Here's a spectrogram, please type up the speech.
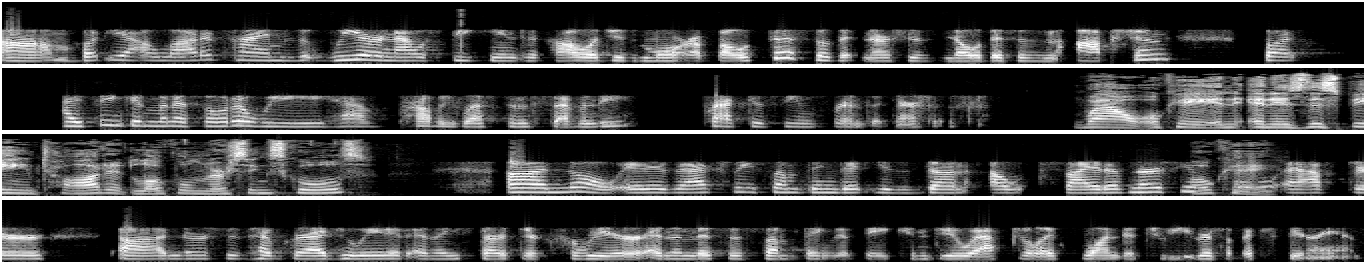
Um, but yeah, a lot of times we are now speaking to colleges more about this so that nurses know this is an option. But I think in Minnesota we have probably less than 70 practicing forensic nurses. Wow. Okay. And and is this being taught at local nursing schools? Uh, no, it is actually something that is done outside of nursing Okay. school after uh, nurses have graduated and they start their career, and then this is something that they can do after like one to two years of experience.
